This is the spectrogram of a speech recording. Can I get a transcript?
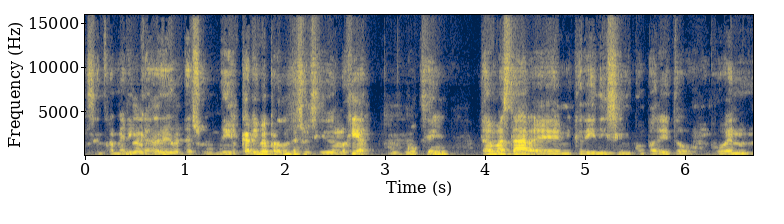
Centroamérica Del Caribe. de, de su, del Caribe, perdón, de su ideología. También va a estar eh, mi queridísimo compadrito Rubén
